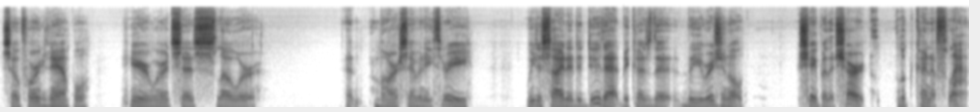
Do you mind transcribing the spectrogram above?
So for example, here where it says slower at bar 73, we decided to do that because the, the original shape of the chart looked kind of flat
